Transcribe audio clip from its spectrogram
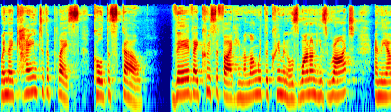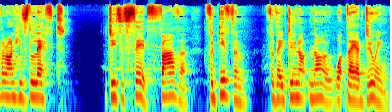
When they came to the place called the skull, there they crucified him along with the criminals, one on his right and the other on his left. Jesus said, Father, forgive them, for they do not know what they are doing.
